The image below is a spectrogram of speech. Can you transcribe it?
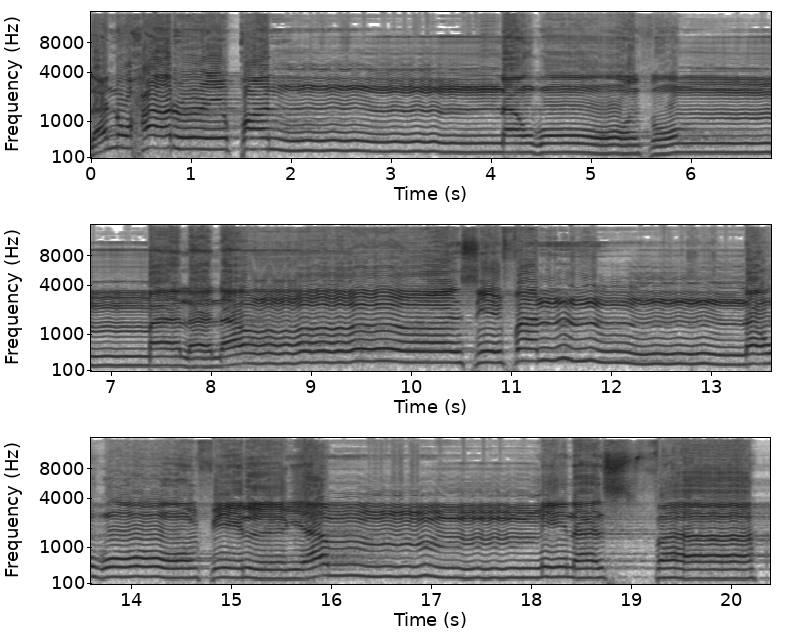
لنحرقنه ثم لننسفنه في اليم نسفا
